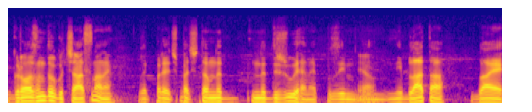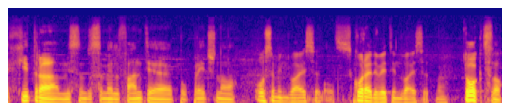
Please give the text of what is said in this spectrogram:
grozno dolgočasna. Preč, pač tam ne, ne dežuje, ne po zimi. Ja. Ja. Ni blata, bila je hitra, mislim, da so imeli fantje poprečno 28, skoraj 29. No. tok celo.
